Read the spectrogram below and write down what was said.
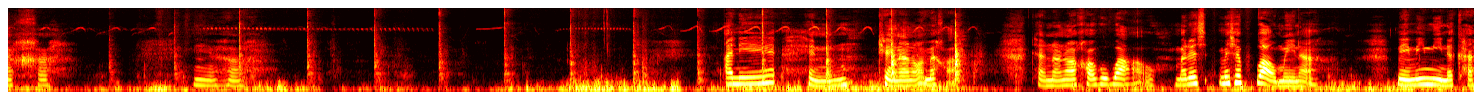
นะคะ นี่ค่ะ อันนี้เห็นเถียงนาน้อยไหมคะเถียงนาน้อยเขาผู้บ่าวไม่ได้ไม่ใช่ผู้บ่าวเมย์นะ เมย์ไม่มีนะคะ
